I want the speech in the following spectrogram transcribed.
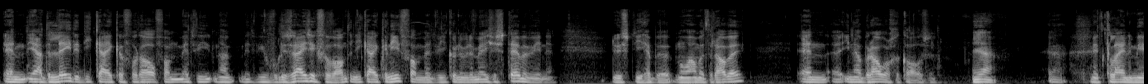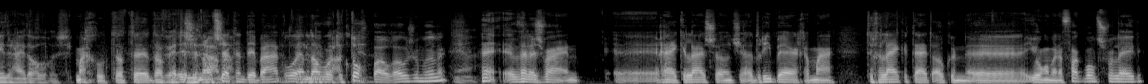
En ja, de leden die kijken vooral van met wie, nou, met wie voelen zij zich verwant. En die kijken niet van met wie kunnen we de meeste stemmen winnen. Dus die hebben Mohamed Rabbe en uh, Ina Brouwer gekozen. Ja. ja. Met kleine meerderheid overigens. Maar goed, dat, uh, dat is een ontzettend debakel. En dan wordt het toch. Paul. Ja. He, weliswaar een uh, rijke luiszoontje uit Driebergen... maar tegelijkertijd ook een jongen met een vakbondsverleden.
